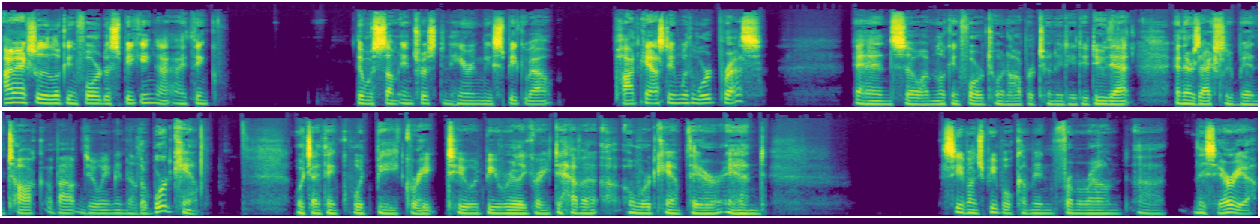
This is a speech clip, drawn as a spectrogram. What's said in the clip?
I'm actually looking forward to speaking. I, I think there was some interest in hearing me speak about podcasting with WordPress. And so I'm looking forward to an opportunity to do that. And there's actually been talk about doing another WordCamp which I think would be great too. It'd be really great to have a, a WordCamp there and see a bunch of people come in from around uh, this area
